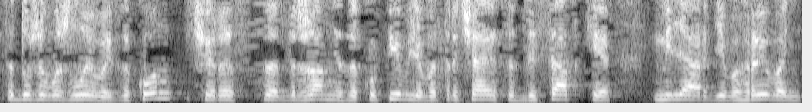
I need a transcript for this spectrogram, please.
Це дуже важливий закон. Через державні закупівлі витрачаються десятки мільярдів гривень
